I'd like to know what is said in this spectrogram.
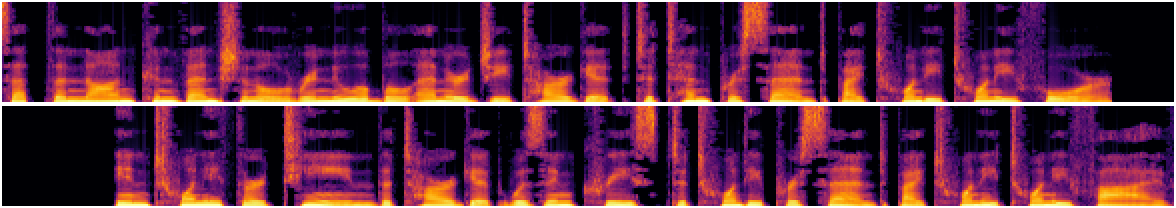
set the non-conventional renewable energy target to 10% by 2024. In 2013 the target was increased to 20% by 2025.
